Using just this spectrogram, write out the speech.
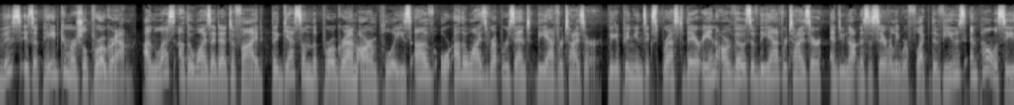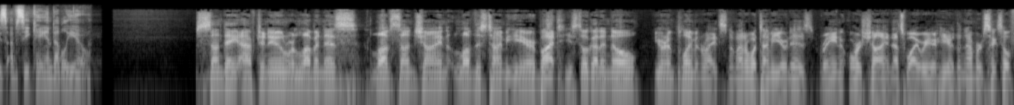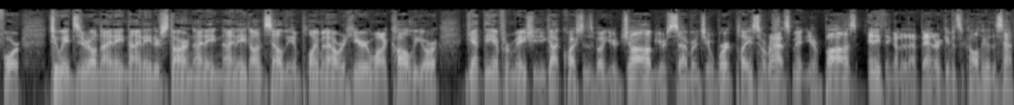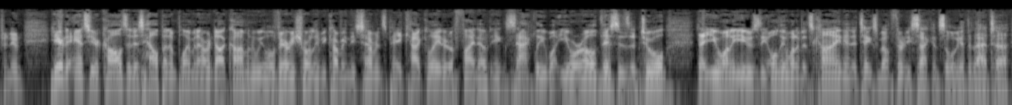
This is a paid commercial program. Unless otherwise identified, the guests on the program are employees of or otherwise represent the advertiser. The opinions expressed therein are those of the advertiser and do not necessarily reflect the views and policies of CKNW. Sunday afternoon, we're loving this. Love sunshine, love this time of year, but you still got to know your employment rights, no matter what time of year it is, rain or shine. That's why we're here. The number 604-280-9898 or star 9898 on cell the Employment Hour here. Want to call Lior, get the information. You got questions about your job, your severance, your workplace, harassment, your boss, anything under that banner. Give us a call here this afternoon. Here to answer your calls, it is help at employmenthour.com and we will very shortly be covering the severance pay calculator to find out exactly what you are owed. This is a tool that you want to use, the only one of its kind, and it takes about 30 seconds. So we'll get to that uh,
